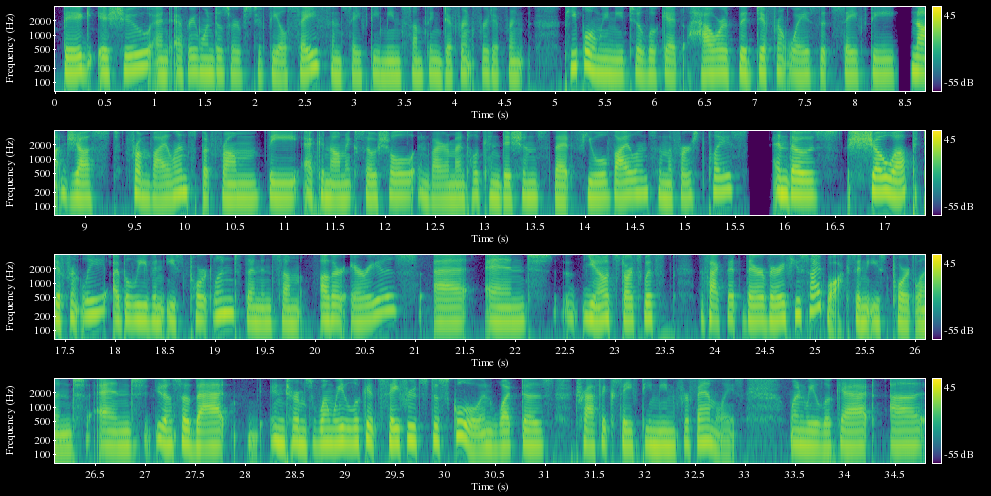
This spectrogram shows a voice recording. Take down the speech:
big issue and everyone deserves to feel safe and safety means something different for different people. And we need to look at how are the different ways that safety not just from violence but from the economic social environmental conditions that fuel violence in the first place and those show up differently, I believe, in East Portland than in some other areas. Uh, and, you know, it starts with the fact that there are very few sidewalks in East Portland. And, you know, so that in terms of when we look at safe routes to school and what does traffic safety mean for families, when we look at uh,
